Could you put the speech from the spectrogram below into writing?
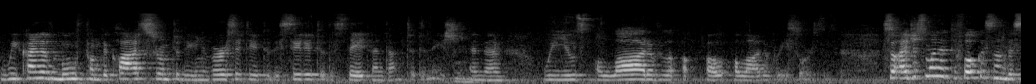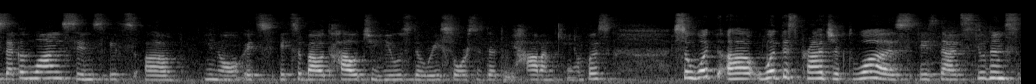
we kind of moved from the classroom to the university, to the city, to the state, and then to the nation. Mm-hmm. And then we used a lot of a, a, lot of resources. So I just wanted to focus on the second one since it's uh, you know it's it's about how to use the resources that we have on campus. So what uh, what this project was is that students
